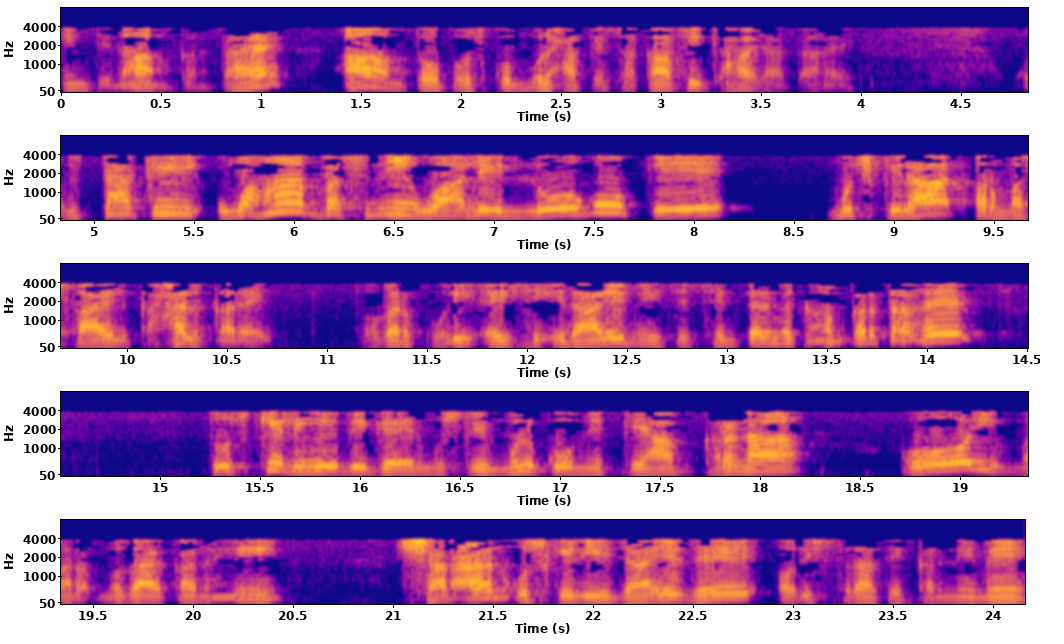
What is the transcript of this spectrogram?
انتظام کرتا ہے، عام طور پر اس کو ملحق ثقافی کہا جاتا ہے۔ تاکہ وہاں بسنے والے لوگوں کے مشکلات اور مسائل کا حل کرے۔ تو اگر کوئی ایسے ادارے میں، ایسے سینٹر میں کام کرتا ہے، تو اس کے لیے بھی غیر مسلم ملکوں میں قیام کرنا کوئی مذائقہ نہیں۔ شرعن اس کے لیے جائز ہے اور اس طرح سے کرنے میں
